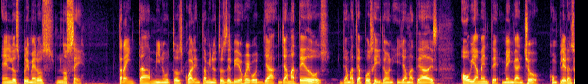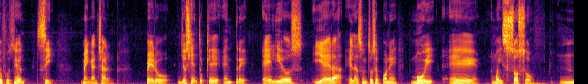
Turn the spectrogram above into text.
en los primeros, no sé, 30 minutos, 40 minutos del videojuego ya, ya maté dos, ya maté a Poseidón y ya maté a Hades, obviamente me enganchó. ¿Cumplieron su función? Sí, me engancharon. Pero yo siento que entre Helios y Hera el asunto se pone muy, eh, muy soso. Mm,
